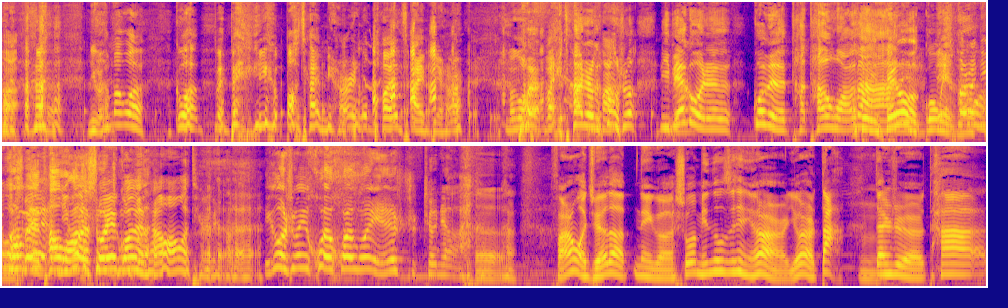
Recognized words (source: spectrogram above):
巴？你他妈给我给我背背一个报菜名儿，你给我报一个菜名儿，我背。他这跟我说：“你别给我这个冠冕堂堂皇的啊，你别跟我光冕堂皇他说你给我说一，冠冕堂皇你给我说一说中文冠冕堂皇，我 听听。你跟我说一欢欢欢迎听听啊。嗯反正我觉得那个说民族自信有点有点大，嗯但是他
